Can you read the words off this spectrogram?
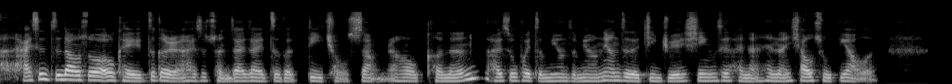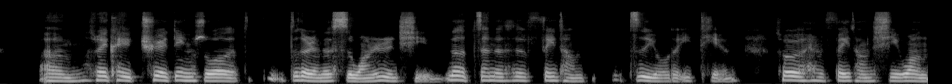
还是知道说，OK，这个人还是存在在这个地球上，然后可能还是会怎么样怎么样，那样子的警觉心是很难很难消除掉了。嗯，所以可以确定说，这个人的死亡日期，那真的是非常自由的一天，所以很非常希望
